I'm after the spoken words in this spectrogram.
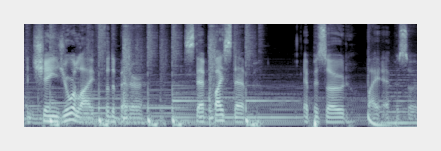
and change your life for the better, step by step episode by episode.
